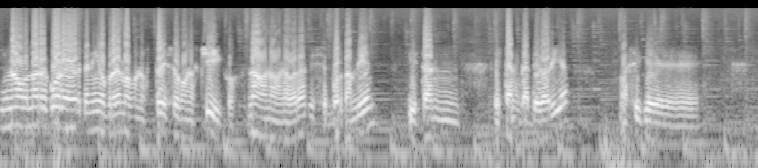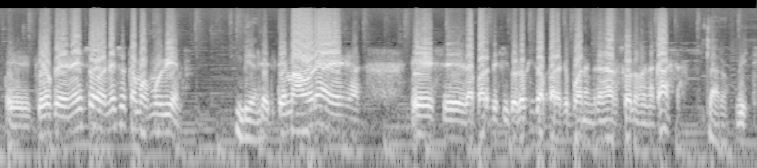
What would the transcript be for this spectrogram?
no, no recuerdo haber tenido problemas con los pesos, con los chicos. No, no, la verdad que se portan bien y están, están en categoría. Así que eh, creo que en eso, en eso estamos muy bien. Bien. El tema ahora es, es eh, la parte psicológica para que puedan entrenar solos en la casa, Claro. ¿viste?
